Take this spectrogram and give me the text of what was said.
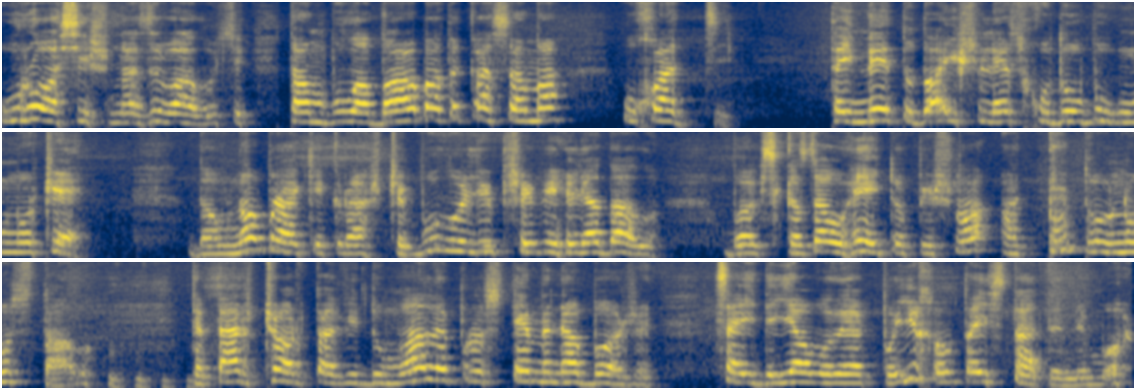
у Росіш називалося. Там була баба така сама у хатці. Та й ми туди йшли з худобу вночі. Давно, браті, краще було, ліпше виглядало. Бо як сказав, гей, то пішла, а тут воно стало. Тепер чорта відумали, прости мене Боже. Цей диявол як поїхав, та й стати не може.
